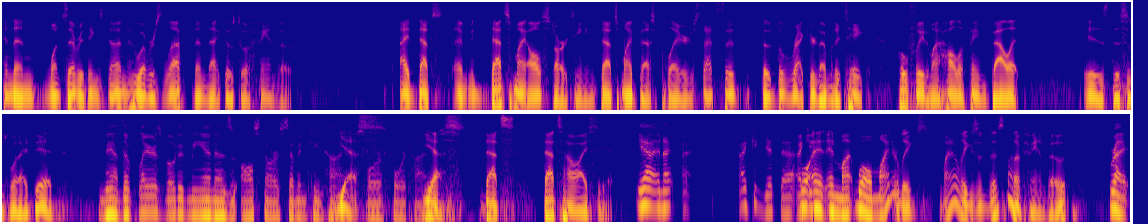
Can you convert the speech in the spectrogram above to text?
and then once everything's done, whoever's left, then that goes to a fan vote. I that's I mean that's my all star team. That's my best players. That's the the the record I'm going to take. Hopefully to my Hall of Fame ballot is this is what I did. Yeah, the players voted me in as All Star 17 times. Yes. or four times. Yes, that's that's how I see it. Yeah, and I I, I could get that. I well, could- and, and my well minor leagues, minor leagues. That's not a fan vote. right,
